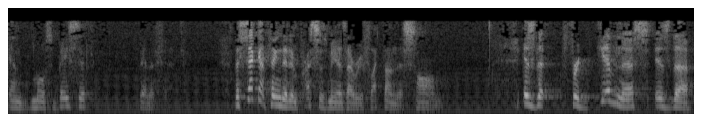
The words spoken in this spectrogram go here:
and most basic benefit. The second thing that impresses me as I reflect on this psalm is that forgiveness is the,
